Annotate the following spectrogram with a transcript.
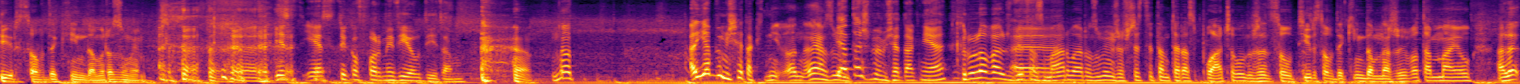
Tears of the Kingdom, rozumiem. Jest, jest tylko w formie VOD tam. No, a ja bym się tak nie... No, ja rozumiem, Ja też bym się tak, nie? Królowa Elżbieta Eee. zmarła, rozumiem, że wszyscy tam teraz płaczą, że są Tears of the Kingdom na żywo tam mają, ale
